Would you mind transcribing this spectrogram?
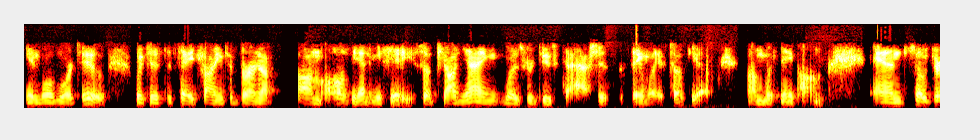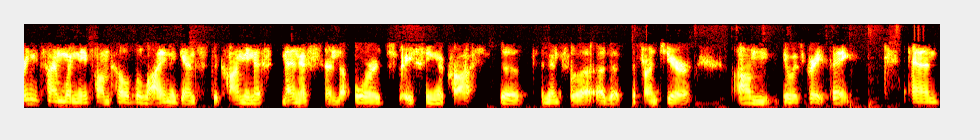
in World War II, which is to say, trying to burn up um, all of the enemy cities. So Pyongyang was reduced to ashes the same way as Tokyo um, with napalm. And so during the time when napalm held the line against the communist menace and the hordes racing across the peninsula, uh, the, the frontier um, it was a great thing. And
